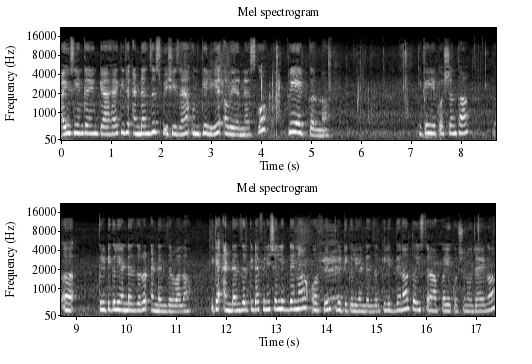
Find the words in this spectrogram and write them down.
IUCN का एम क्या है कि जो एंडेंजर स्पीशीज हैं, उनके लिए अवेयरनेस को क्रिएट करना। ठीक है, ये क्वेश्चन था क्रिटिकली एंडेंजर और एंडेंजर वाला। ठीक है एंडेंजर की डेफिनेशन लिख देना और फिर क्रिटिकली एंडेंजर की लिख देना तो इस तरह आपका ये क्वेश्चन हो जाएगा।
